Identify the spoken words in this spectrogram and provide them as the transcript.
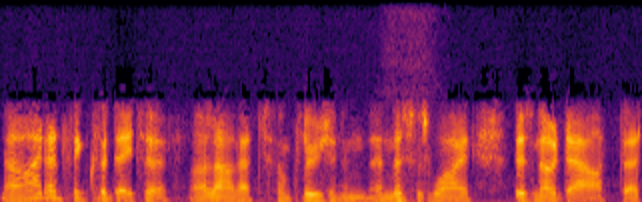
No, I don't think the data allow that conclusion, and, and this is why there's no doubt that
